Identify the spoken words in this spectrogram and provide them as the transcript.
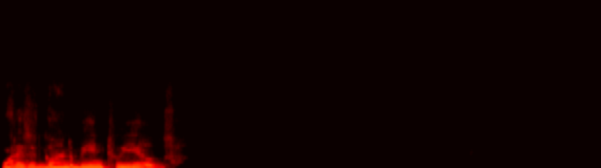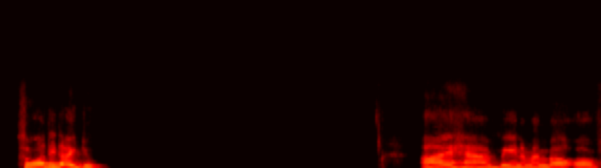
what is it going to be in two years? So what did I do? I have been a member of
